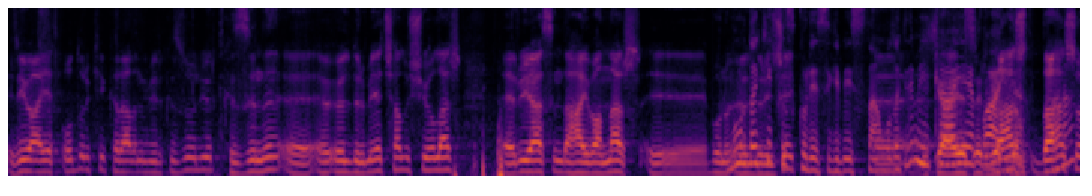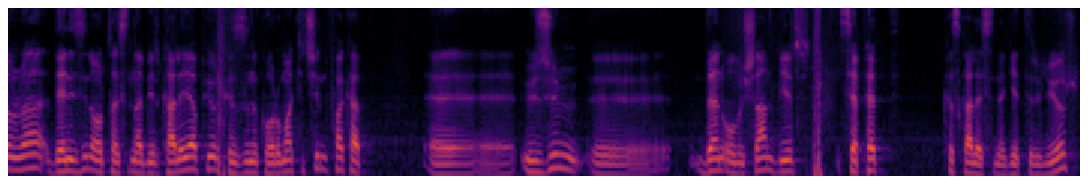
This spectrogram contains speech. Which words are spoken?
Rivayet odur ki kralın bir kızı oluyor. Kızını e, e, öldürmeye çalışıyorlar. E, rüyasında hayvanlar e, bunu Buradaki öldürecek. Kız Kulesi gibi İstanbul'daki Ee, değil mi? Hikaye hikayesi- var. Daha, daha Aha. sonra denizin ortasına bir kale yapıyor kızını korumak için. Fakat e, üzümden oluşan bir sepet kız kalesine getiriliyor.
